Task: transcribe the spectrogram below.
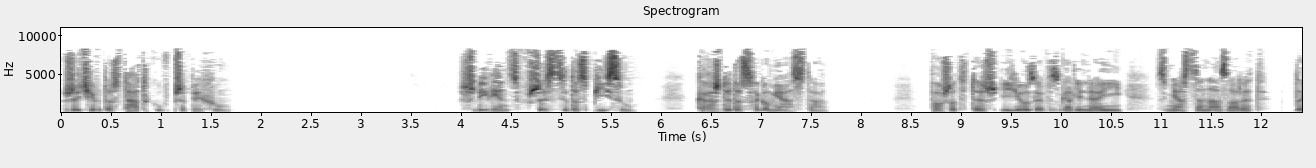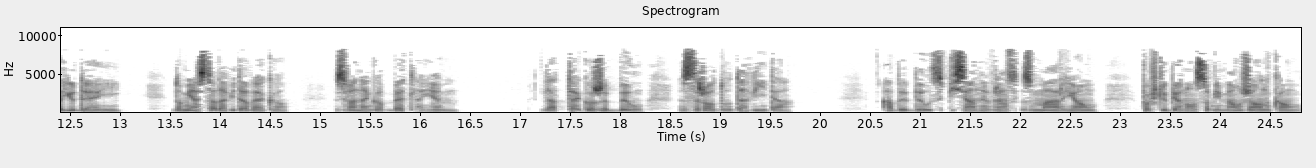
życie w dostatku, w przepychu. Szli więc wszyscy do spisu, każdy do swego miasta. Poszedł też i Józef z Galilei, z miasta Nazaret, do Judei, do miasta Dawidowego, zwanego Betlejem, dlatego, że był z rodu Dawida, aby był spisany wraz z Marią, poślubioną sobie małżonką,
